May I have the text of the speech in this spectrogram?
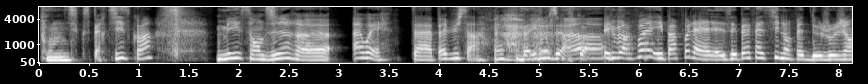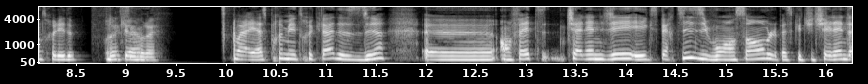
ton expertise, quoi. Mais sans dire, ah ouais, T'as pas vu ça By loser, quoi. Et parfois, et parfois c'est pas facile, en fait, de jauger entre les deux. c'est euh, vrai. voilà, il y a ce premier truc-là de se dire, euh, en fait, challenger et expertise, ils vont ensemble parce que tu challenges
